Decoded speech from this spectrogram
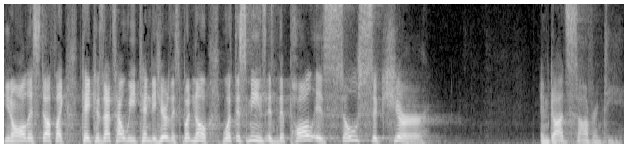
you know, all this stuff. Like, okay, because that's how we tend to hear this. But no, what this means is that Paul is so secure in God's sovereignty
